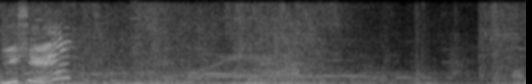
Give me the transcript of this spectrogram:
리신? 아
